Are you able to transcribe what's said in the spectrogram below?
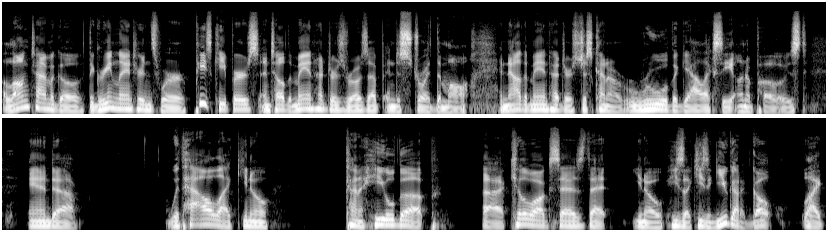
a long time ago, the Green Lanterns were peacekeepers until the Manhunters rose up and destroyed them all. And now the Manhunters just kind of rule the galaxy unopposed. And uh with Hal, like, you know, kind of healed up, uh Kilowog says that, you know, he's like, he's like, you gotta go. Like,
